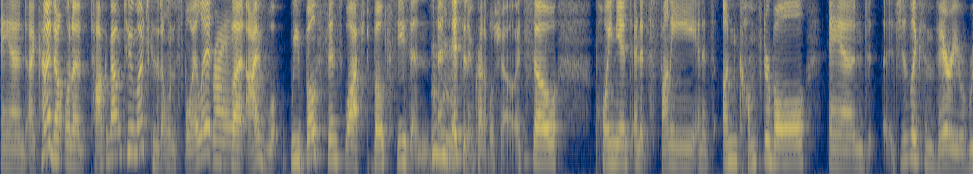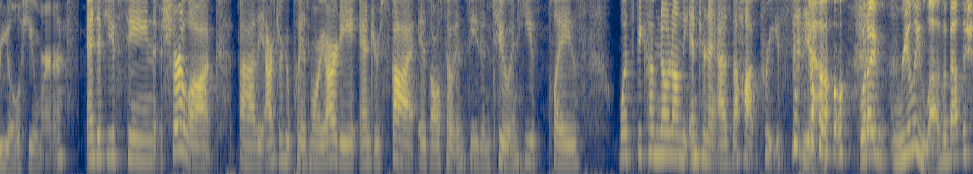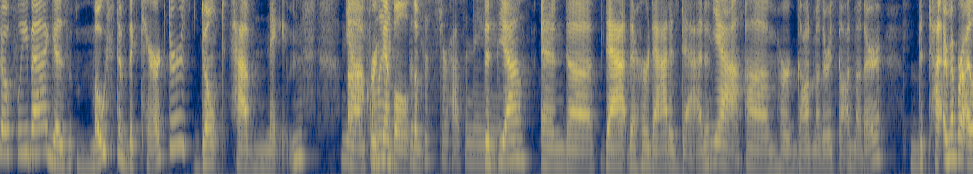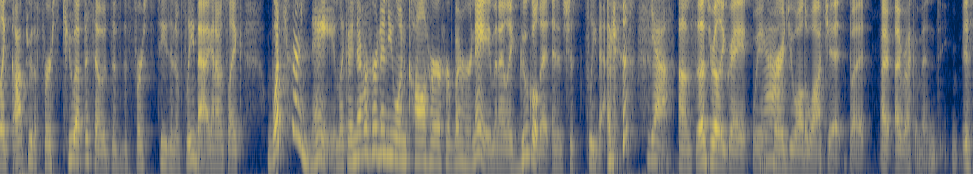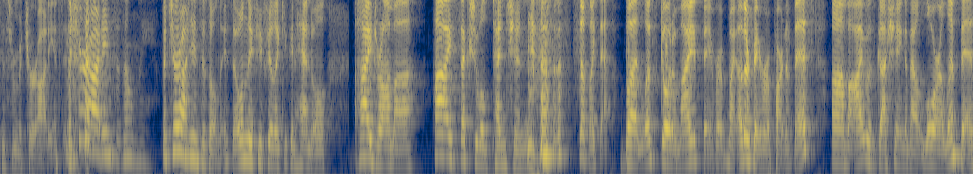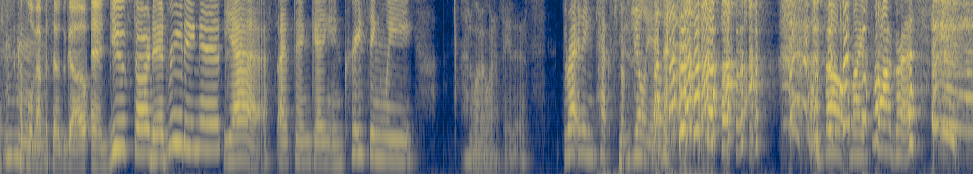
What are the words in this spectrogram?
and I kind of don't want to talk about too much because I don't want to spoil it. Right. But I've we've both since watched both seasons, mm-hmm. and it's an incredible show. It's so poignant and it's funny and it's uncomfortable and it's just like some very real humor. And if you've seen Sherlock, uh, the actor who plays Moriarty, Andrew Scott, is also in season two, and he plays what's become known on the internet as the hot priest. Yeah. what I really love about the show Fleabag is most of the characters don't have names. Yeah. Um, for example, like the, the, sister has a name. The, yeah, and uh, dad, the, her dad is dad. Yeah. Um, her godmother is godmother. The t- I remember I like got through the first two episodes of the first season of Fleabag, and I was like, "What's her name?" Like I never heard anyone call her her by her name, and I like Googled it, and it's just Fleabag. yeah. Um. So that's really great. We yeah. encourage you all to watch it, but I, I recommend this is for mature audiences. Mature audiences only. mature audiences only. So only if you feel like you can handle high drama, high sexual tension, stuff like that. But let's go to my favorite, my other favorite part of this. Um, I was gushing about Lore Olympus mm-hmm. a couple of mm-hmm. episodes ago, and you've started reading it. Yes, I've been getting increasingly. I don't want to say this. Threatening text from Jillian. about my progress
